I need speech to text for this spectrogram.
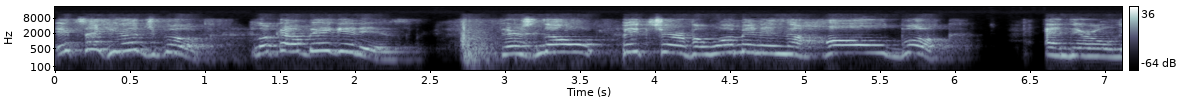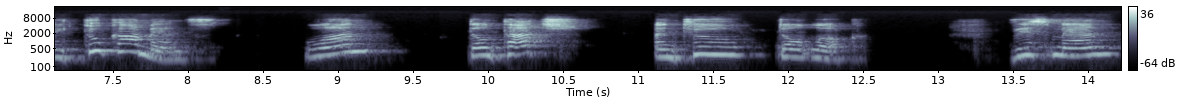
It's a huge book. Look how big it is. There's no picture of a woman in the whole book. And there are only two comments. One, don't touch, and two, don't look. This man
